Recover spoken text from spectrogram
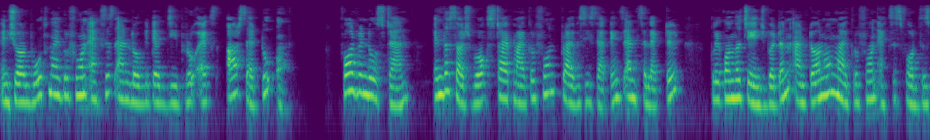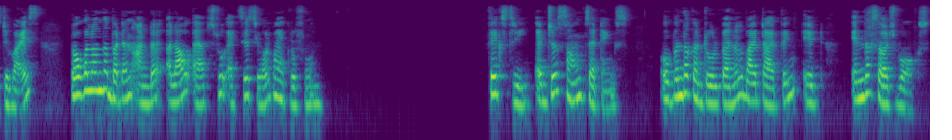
Ensure both microphone access and Logitech G Pro X are set to on. For Windows 10, in the search box, type microphone privacy settings and select it. Click on the change button and turn on microphone access for this device. Toggle on the button under allow apps to access your microphone. Fix 3. Adjust sound settings. Open the control panel by typing it in the search box.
